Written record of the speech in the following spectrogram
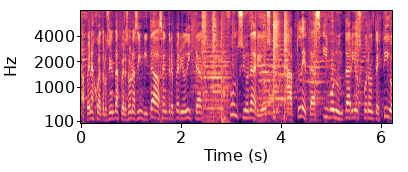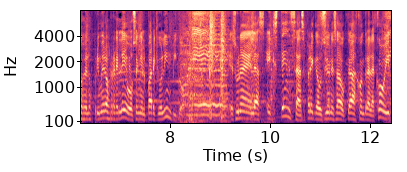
Apenas 400 personas invitadas entre periodistas, funcionarios, atletas y voluntarios fueron testigos de los primeros relevos en el Parque Olímpico. Es una de las extensas precauciones adoptadas contra la COVID,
